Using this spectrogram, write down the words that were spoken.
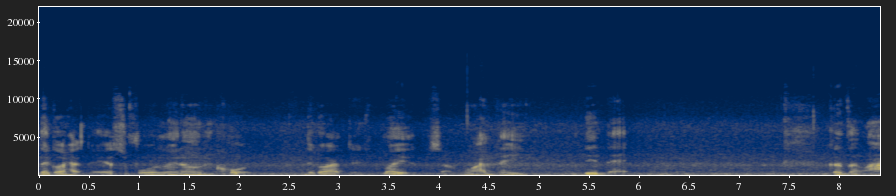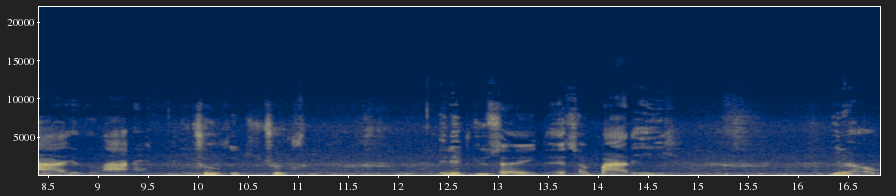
they're gonna have to answer for it later on in court. They're gonna have to explain themselves why they did that. Because a lie is a lie. The truth is the truth. And if you say that somebody, you know,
